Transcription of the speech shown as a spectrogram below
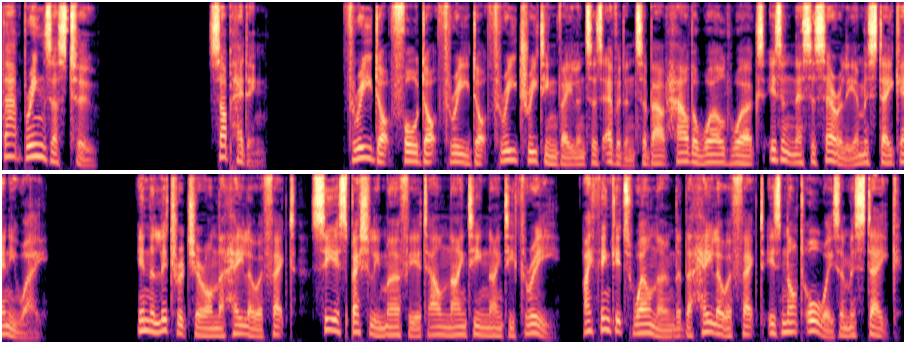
That brings us to Subheading 3.4.3.3 Treating valence as evidence about how the world works isn't necessarily a mistake anyway. In the literature on the halo effect, see especially Murphy et al. 1993, I think it's well known that the halo effect is not always a mistake.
